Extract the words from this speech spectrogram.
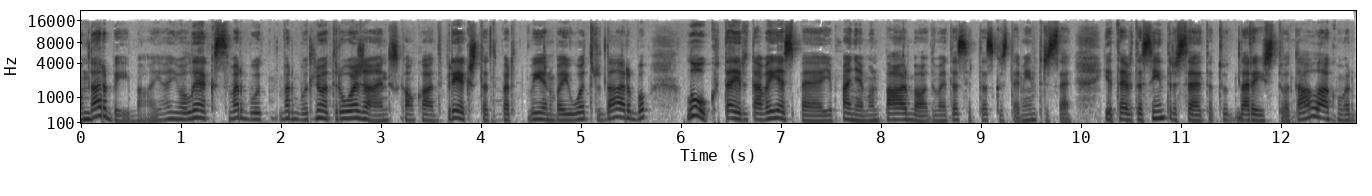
un darbībā. Ja? Jo liekas, varbūt, varbūt ļoti rožainas kaut kāda priekšstata par vienu vai otru darbu. Lūk, te ir tava iespēja paņem un pārbauda, vai tas ir tas, kas tev interesē. Ja tev tas interesē, tad tu darīsi to tālāk, un varbūt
